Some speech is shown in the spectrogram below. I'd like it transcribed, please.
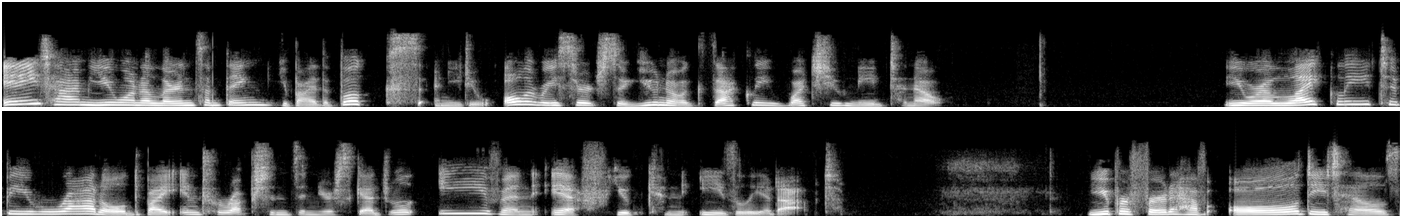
Anytime you want to learn something, you buy the books and you do all the research so you know exactly what you need to know. You are likely to be rattled by interruptions in your schedule, even if you can easily adapt. You prefer to have all details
